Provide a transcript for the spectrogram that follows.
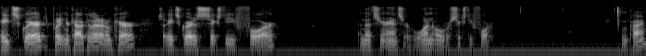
8 squared, put it in your calculator, I don't care. So 8 squared is 64. And that's your answer, 1 over 64. Okay?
